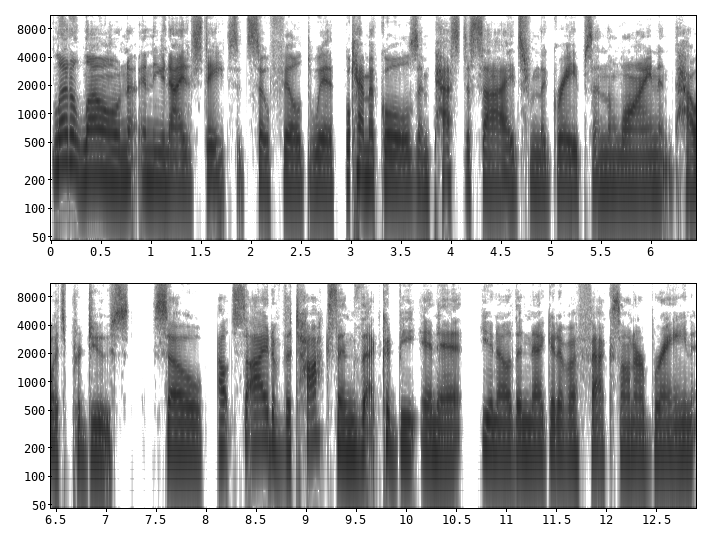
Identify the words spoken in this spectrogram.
let alone in the United States. It's so filled with chemicals and pesticides from the grapes and the wine and how it's produced. So outside of the toxins that could be in it, you know, the negative effects on our brain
